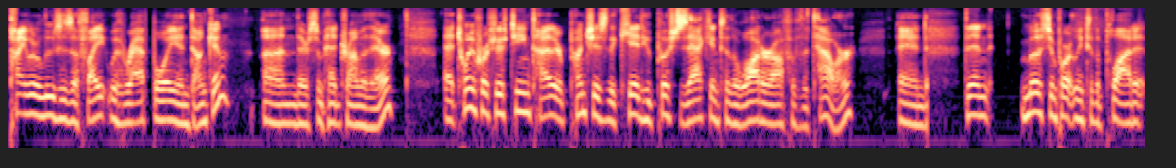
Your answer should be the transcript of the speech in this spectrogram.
Tyler loses a fight with Rat Boy and Duncan, and there's some head trauma there. At 24:15, Tyler punches the kid who pushed Zach into the water off of the tower, and then most importantly to the plot at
